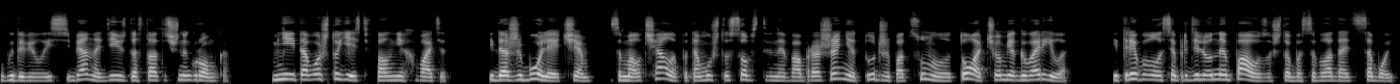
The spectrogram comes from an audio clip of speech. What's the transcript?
выдавила из себя, надеюсь, достаточно громко. Мне и того, что есть, вполне хватит. И даже более чем. Замолчала, потому что собственное воображение тут же подсунуло то, о чем я говорила. И требовалась определенная пауза, чтобы совладать с собой.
